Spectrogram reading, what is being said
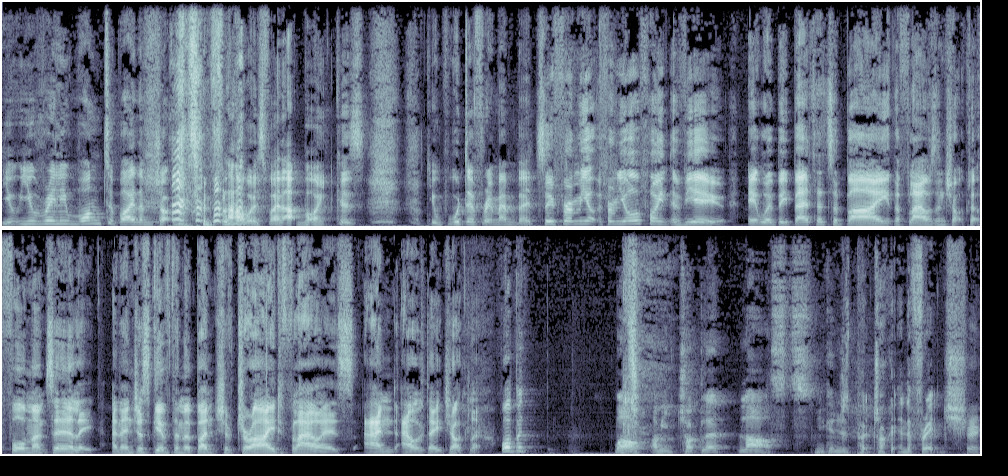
You, you really want to buy them chocolates and flowers by that point because you would have remembered. So from your from your point of view, it would be better to buy the flowers and chocolate four months early, and then just give them a bunch of dried flowers and out of date chocolate. Well, but well, I mean, chocolate lasts. You can just put chocolate in the fridge. True.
